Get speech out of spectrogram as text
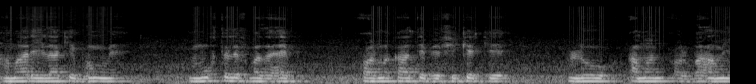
हमारे इलाके भूंग में मुख्तलिफ़ मज़हब और मकातब फ़िक्र के लोग अमन और बहमी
